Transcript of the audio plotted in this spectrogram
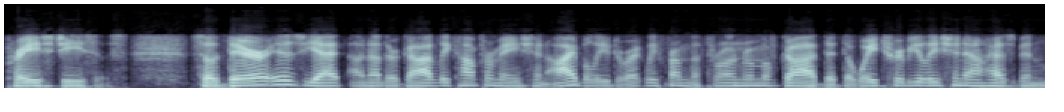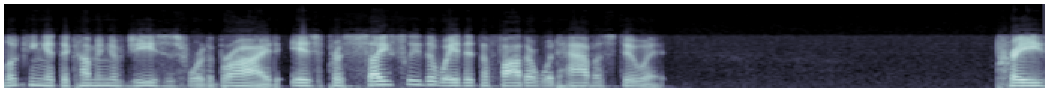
Praise Jesus. So there is yet another godly confirmation, I believe, directly from the throne room of God, that the way tribulation now has been looking at the coming of Jesus for the bride is precisely the way that the Father would have us do it. Praise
